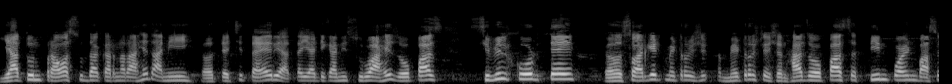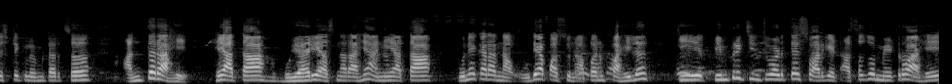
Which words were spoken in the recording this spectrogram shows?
यातून प्रवास सुद्धा करणार आहेत आणि त्याची तयारी आता या ठिकाणी सुरू आहे. जवळपास सिव्हिल कोर्ट ते स्वारगेट मेट्रो मेट्रो स्टेशन हा जवळपास तीन पॉईंट बासष्ट किलोमीटरचं अंतर आहे. हे आता भुयारी असणार आहे आणि आता पुणेकरांना उद्यापासून आपण पाहिलं की पिंपरी चिंचवड ते स्वारगेट असा जो मेट्रो आहे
